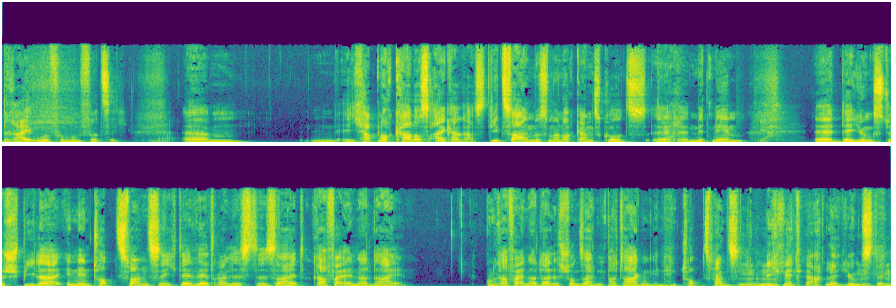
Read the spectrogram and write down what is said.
3.45 Uhr. Ja. Ähm, ich habe noch Carlos Alcaraz. Die Zahl müssen wir noch ganz kurz äh, ja. mitnehmen. Ja. Äh, der jüngste Spieler in den Top 20 der Weltrangliste seit Rafael Nadal. Und Rafael Nadal ist schon seit ein paar Tagen in den Top 20 mhm. und nicht mehr der allerjüngste.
